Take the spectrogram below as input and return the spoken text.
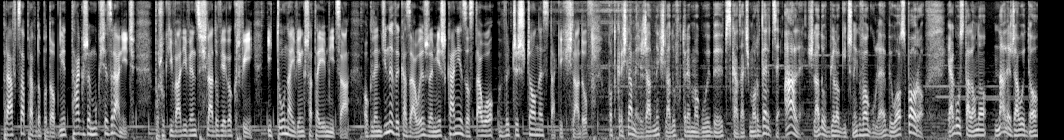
sprawca prawdopodobnie także mógł się zranić. Poszukiwali więc śladów jego krwi. I tu największa tajemnica. Oględziny wykazały, że mieszkanie zostało wyczyszczone z takich śladów. Podkreślamy, żadnych śladów, które mogłyby wskazać mordercę, ale śladów biologicznych w ogóle było sporo. Jak ustalono, należały do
